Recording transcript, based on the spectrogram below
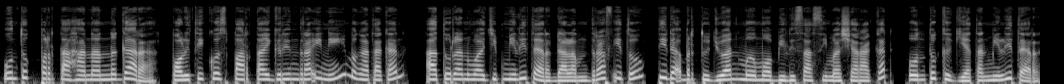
untuk Pertahanan Negara. Politikus Partai Gerindra ini mengatakan aturan wajib militer dalam draft itu tidak bertujuan memobilisasi masyarakat untuk kegiatan militer.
